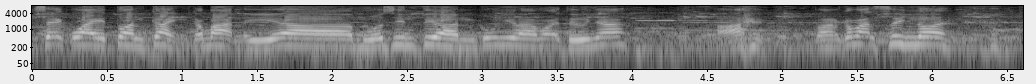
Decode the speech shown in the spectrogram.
sẽ quay toàn cảnh các bạn ý à, múa xin tiền cũng như là mọi thứ nhá. Đấy, toàn các bạn xinh thôi.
